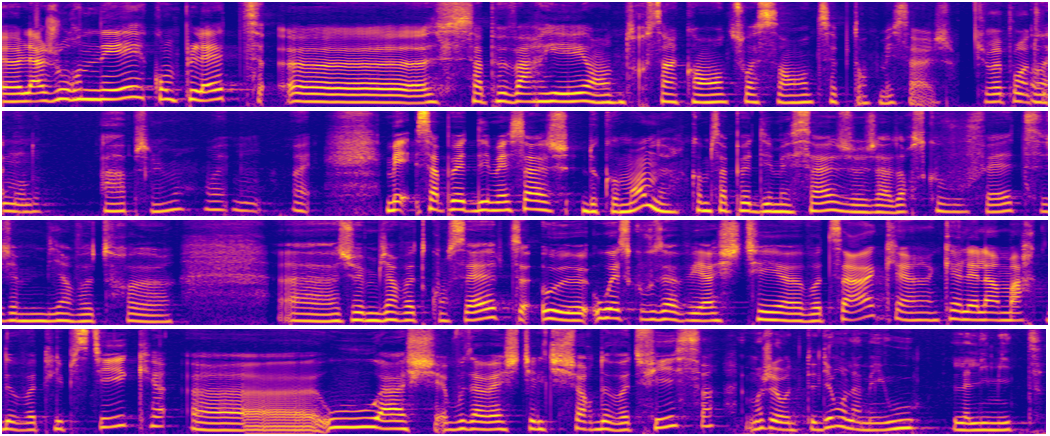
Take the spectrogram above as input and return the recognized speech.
Euh, la journée complète, euh, ça peut varier entre 50, 60, 70 messages. Tu réponds à tout le monde. Ah, absolument, ouais. Mm. ouais. Mais ça peut être des messages de commande, comme ça peut être des messages j'adore ce que vous faites, j'aime bien votre. euh, euh, J'aime bien votre concept. Euh, où est-ce que vous avez acheté euh, votre sac? Quelle est la marque de votre lipstick? Euh, Où vous avez acheté le t-shirt de votre fils? Moi, j'ai envie de te dire, on la met où, la limite?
